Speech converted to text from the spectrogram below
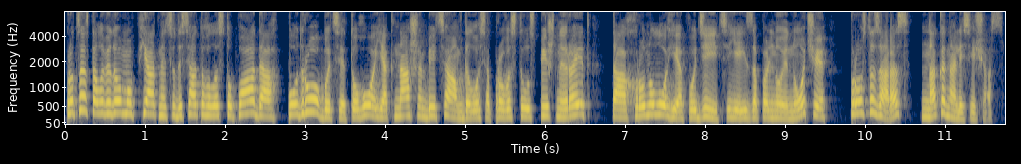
Про це стало відомо в п'ятницю 10 листопада. Подробиці того, як нашим бійцям вдалося провести успішний рейд та хронологія подій цієї запальної ночі просто зараз на каналі Січас.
